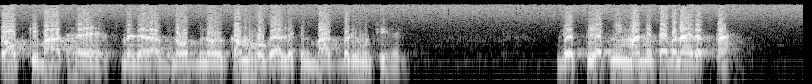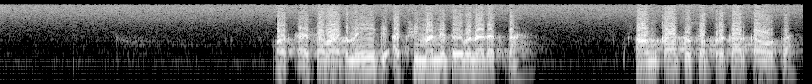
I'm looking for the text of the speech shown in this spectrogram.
टॉप की बात है इसमें जरा विनोद विनोद कम होगा लेकिन बात बड़ी ऊंची है व्यक्ति अपनी मान्यता बनाए रखता है और ऐसा बात नहीं है कि अच्छी मान्यता बनाए रखता है अहंकार तो सब प्रकार का होता है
